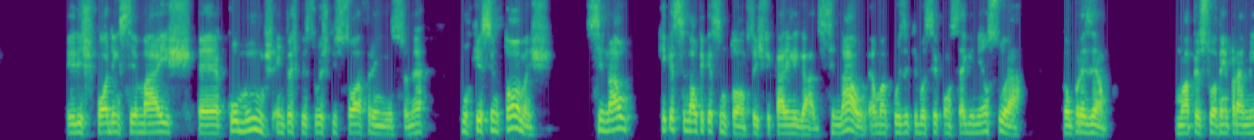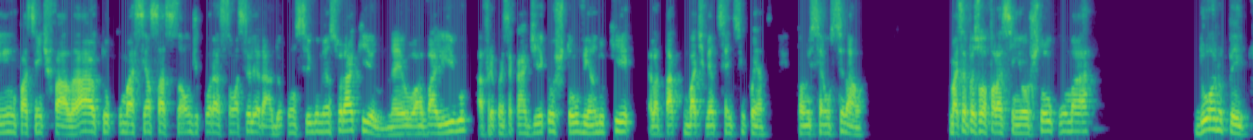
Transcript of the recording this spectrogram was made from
eles podem ser mais é, comuns entre as pessoas que sofrem isso, né? Porque sintomas, sinal, o que é sinal, o que é sintoma, para vocês ficarem ligados? Sinal é uma coisa que você consegue mensurar. Então, por exemplo, uma pessoa vem para mim, um paciente fala, ah, eu estou com uma sensação de coração acelerado, eu consigo mensurar aquilo, né? Eu avalio a frequência cardíaca, eu estou vendo que ela está com batimento 150. Então, isso é um sinal. Mas se a pessoa fala assim, eu estou com uma dor no peito,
